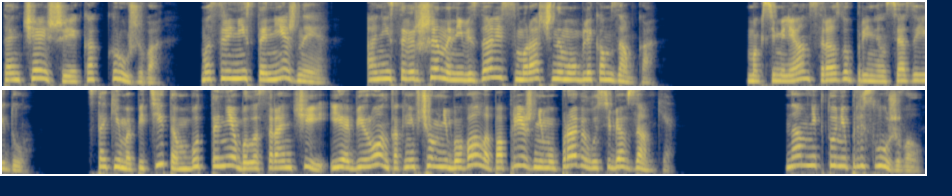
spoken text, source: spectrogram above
Тончайшие, как кружево, маслянисто-нежные, они совершенно не вязались с мрачным обликом замка. Максимилиан сразу принялся за еду. С таким аппетитом, будто не было саранчи, и Аберон, как ни в чем не бывало, по-прежнему правил у себя в замке. Нам никто не прислуживал.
